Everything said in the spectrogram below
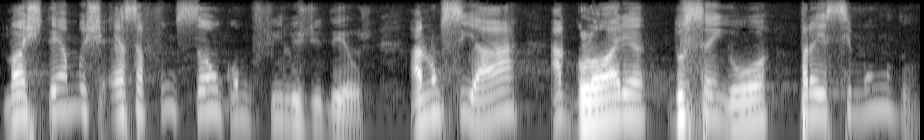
Nós temos essa função como filhos de Deus, anunciar a glória do Senhor para esse mundo.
